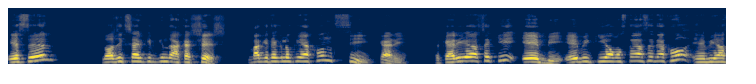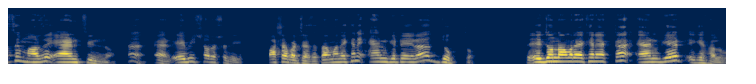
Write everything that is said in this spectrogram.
এস এর লজিক সার্কিট কিন্তু আঁকা শেষ। বাকি থাকল কি এখন? সি ক্যারি তো ক্যারি আছে কি? এ বি এ বি কি অবস্থায় আছে দেখো? এ বি আছে মাঝে অ্যান্ড চিহ্ন। হ্যাঁ অ্যান্ড এ বি সরাসরি পাশাপাশি আছে। তার মানে এখানে অ্যান্ড গেটে এরা যুক্ত। তো এই জন্য আমরা এখানে একটা অ্যান্ড গেট এঁকে ফেলব।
